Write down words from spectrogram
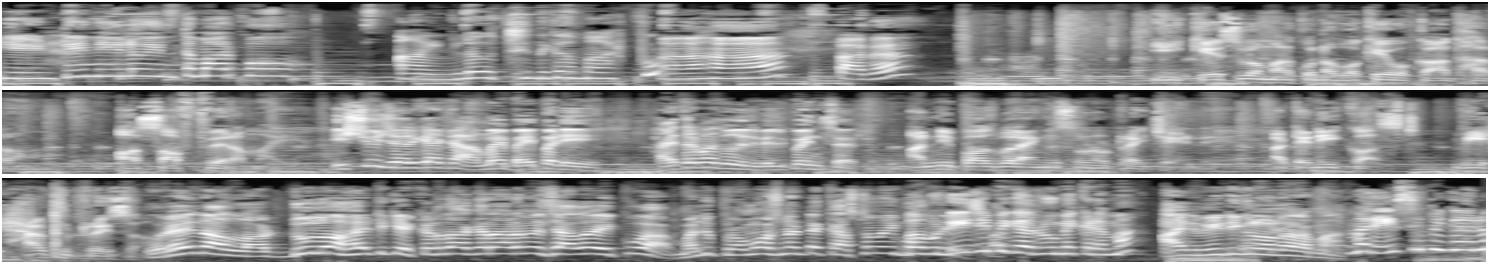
ఏంటి నీలో ఇంత మార్పు? ఆయనలో వచ్చిందిగా మార్పు? ఆహా పద. ఈ కేసులో మనకున్న ఒకే ఒక ఆధారం. ఆ సాఫ్ట్వేర్ అమ్మాయి. ఇష్యూ జరిగాక ఆ అమ్మాయి భయపడి హైదరాబాద్ వదిలి వెళ్ళిపోయింది సార్. అన్ని పాసిబుల్ యాంగిల్స్ లోనూ ట్రై చేయండి. At any cost we have to trace ఒరే నా లడ్డూలో హైట్కి ఎక్కడ దాకా రావడమే చాలా ఎక్కువ. మళ్ళీ ప్రమోషన్ అంటే కష్టం బాబు అయిపోతుంది డీజీపీ గారు రూమ్ ఎక్కడమ్మా? ఆయన మీటింగ్లో ఉన్నారమ్మా. మరి ఏసీపీ గారు?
